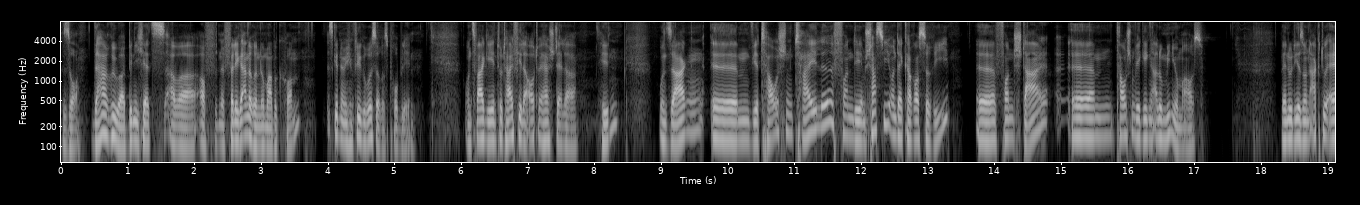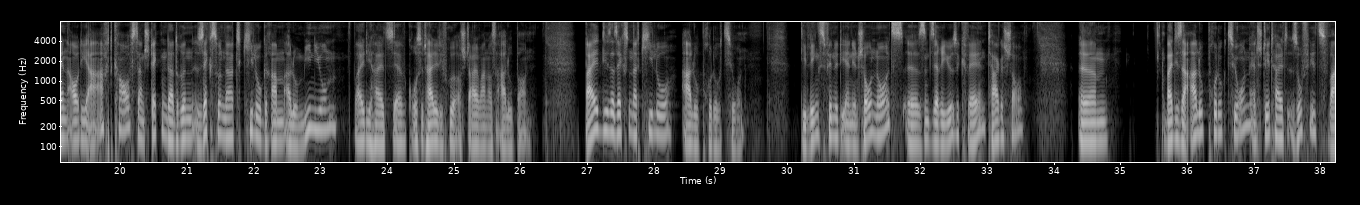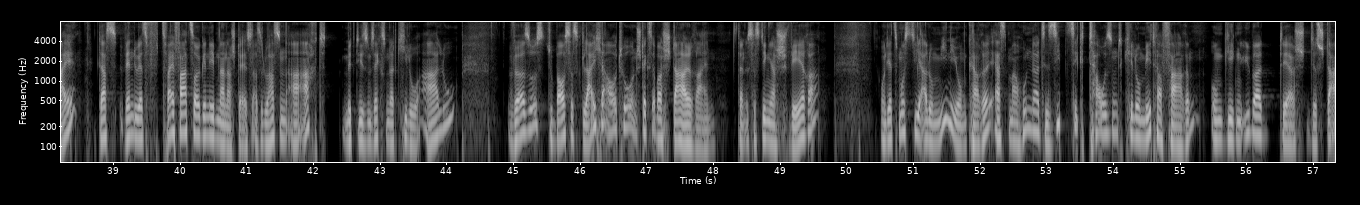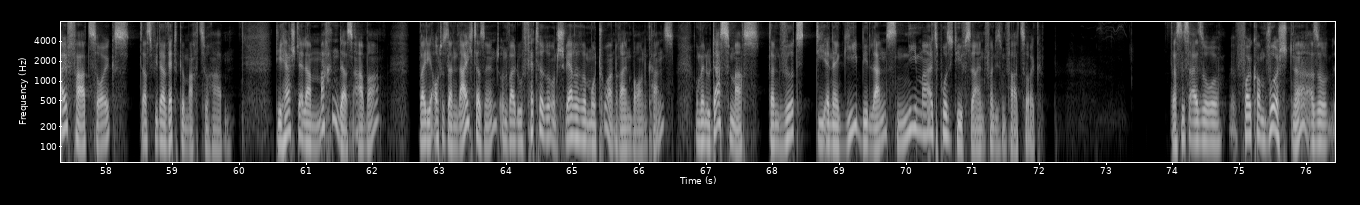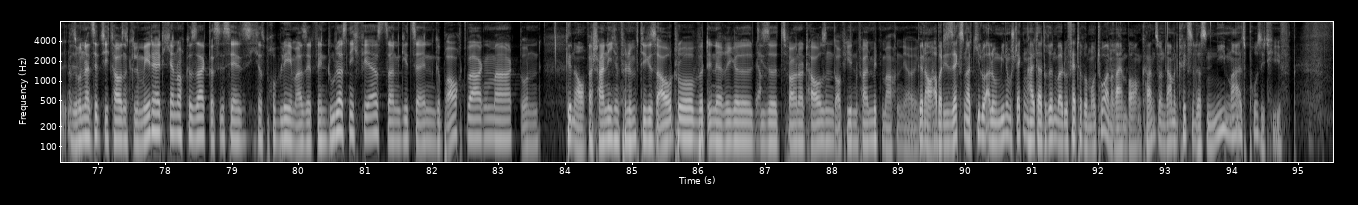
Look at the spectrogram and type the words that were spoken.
So, darüber bin ich jetzt aber auf eine völlig andere Nummer gekommen. Es gibt nämlich ein viel größeres Problem. Und zwar gehen total viele Autohersteller hin und sagen, ähm, wir tauschen Teile von dem Chassis und der Karosserie äh, von Stahl, ähm, tauschen wir gegen Aluminium aus. Wenn du dir so einen aktuellen Audi A8 kaufst, dann stecken da drin 600 Kilogramm Aluminium, weil die halt sehr große Teile, die früher aus Stahl waren, aus Alu bauen. Bei dieser 600 Kilo Alu-Produktion. Die Links findet ihr in den Show Notes, äh, sind seriöse Quellen, Tagesschau. Ähm, bei dieser Alu-Produktion entsteht halt so viel zwei, dass wenn du jetzt zwei Fahrzeuge nebeneinander stellst, also du hast einen A8 mit diesem 600 Kilo Alu versus du baust das gleiche Auto und steckst aber Stahl rein, dann ist das Ding ja schwerer. Und jetzt muss die Aluminiumkarre erstmal 170.000 Kilometer fahren, um gegenüber der, des Stahlfahrzeugs das wieder wettgemacht zu haben. Die Hersteller machen das aber, weil die Autos dann leichter sind und weil du fettere und schwerere Motoren reinbauen kannst. Und wenn du das machst, dann wird die Energiebilanz niemals positiv sein von diesem Fahrzeug. Das ist also vollkommen wurscht, ne? Also, also 170.000 Kilometer hätte ich ja noch gesagt, das ist ja jetzt nicht das Problem. Also wenn du das nicht fährst, dann geht es ja in den Gebrauchtwagenmarkt und genau. wahrscheinlich ein vernünftiges Auto wird in der Regel ja. diese 200.000 auf jeden Fall mitmachen. Ja, genau, aber diese 600 Kilo Aluminium stecken halt da drin, weil du fettere Motoren reinbauen kannst und damit kriegst du das niemals positiv.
